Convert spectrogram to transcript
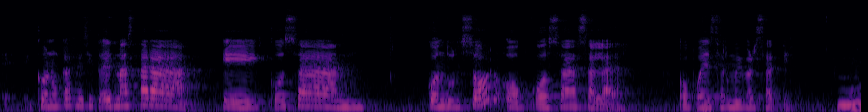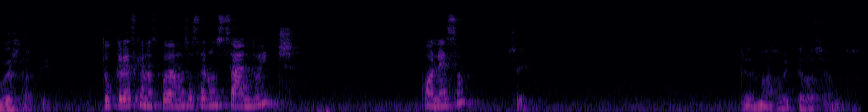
Eh, con un cafecito. Es más para eh, cosa mm, con dulzor o cosa salada. O puede ser muy versátil. Muy versátil. ¿Tú crees que nos podamos hacer un sándwich con eso? Sí. Es más, ahorita lo hacemos.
